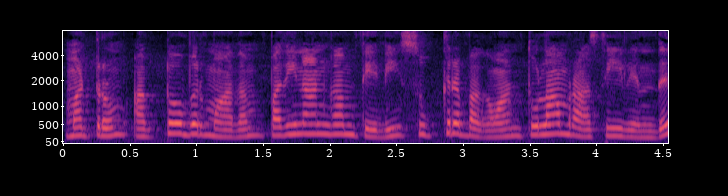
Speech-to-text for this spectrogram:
மற்றும் அக்டோபர் மாதம் பதினான்காம் தேதி சுக்கிர பகவான் துலாம் ராசியிலிருந்து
